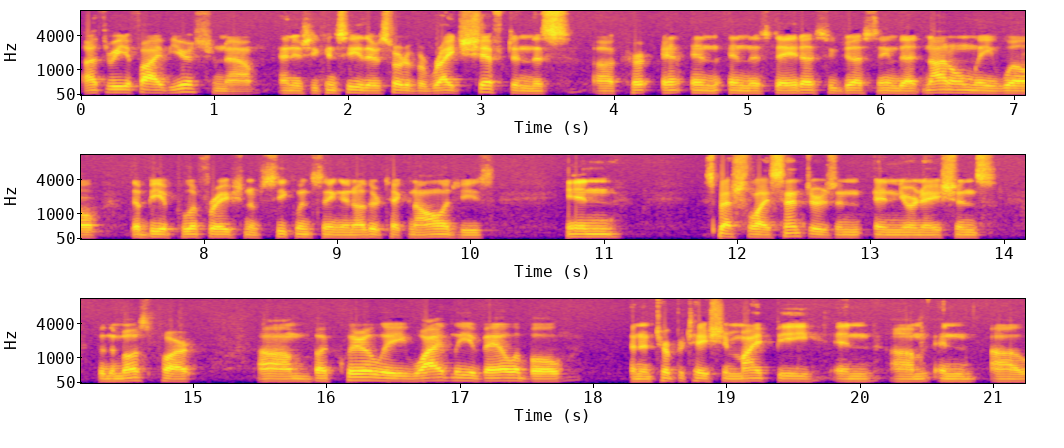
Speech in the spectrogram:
uh, three to five years from now? And as you can see, there's sort of a right shift in this, uh, in, in this data, suggesting that not only will there be a proliferation of sequencing and other technologies in specialized centers in, in your nations for the most part, um, but clearly widely available an interpretation might be in, um, in uh,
